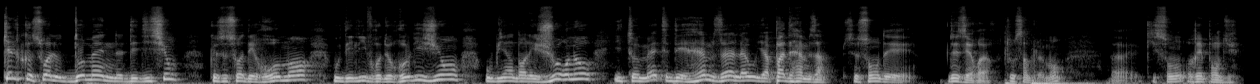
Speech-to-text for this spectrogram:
quel que soit le domaine d'édition, que ce soit des romans ou des livres de religion, ou bien dans les journaux, ils te mettent des Hamza là où il n'y a pas de Hamza. Ce sont des, erreurs, tout simplement, euh, qui sont répandues.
